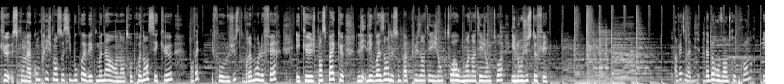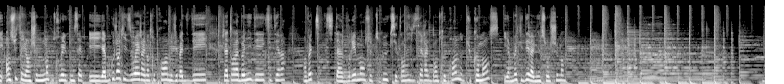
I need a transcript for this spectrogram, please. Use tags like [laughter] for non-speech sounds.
Que ce qu'on a compris, je pense aussi beaucoup avec Mona en entreprenant, c'est que en fait, il faut juste vraiment le faire et que je pense pas que les, voisins ne sont pas plus intelligents que toi ou moins intelligents que toi, ils l'ont juste fait. En fait, on a dit d'abord on veut entreprendre et ensuite il y a eu un cheminement pour trouver le concept. Et il y a beaucoup de gens qui disent ouais j'ai envie d'entreprendre mais j'ai pas d'idée, j'attends la bonne idée, etc. En fait, si t'as vraiment ce truc, cette envie viscérale d'entreprendre, tu commences et en fait l'idée va venir sur le chemin.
